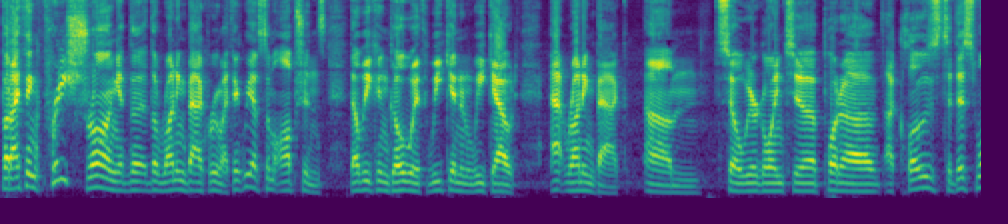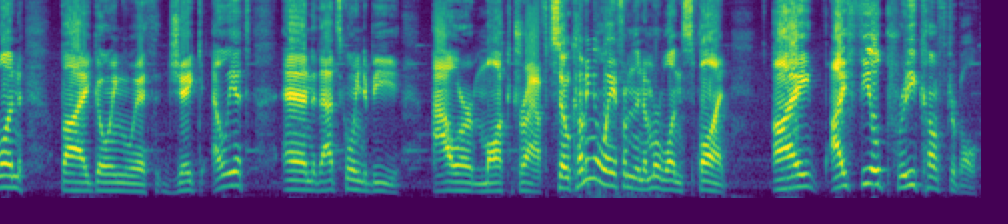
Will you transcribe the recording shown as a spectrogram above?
but I think pretty strong in the, the running back room. I think we have some options that we can go with week in and week out at running back. Um, so we're going to put a, a close to this one by going with Jake Elliott, and that's going to be our mock draft. So coming away from the number one spot, I I feel pretty comfortable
